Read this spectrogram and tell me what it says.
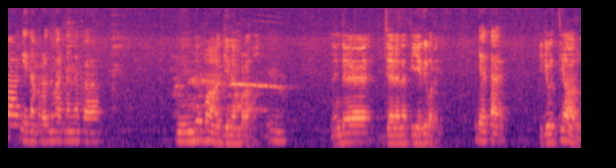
ഭാഗ്യ നമ്പർ ഒന്ന് നിന്റെ ഭാഗ്യ നമ്പറാ നിന്റെ ജനന തീയതി പറയും. ഇരുപത്തി ആറ് ഇരുപത്തി ആറ്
